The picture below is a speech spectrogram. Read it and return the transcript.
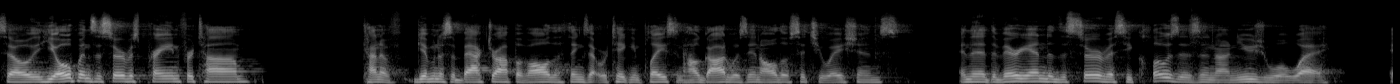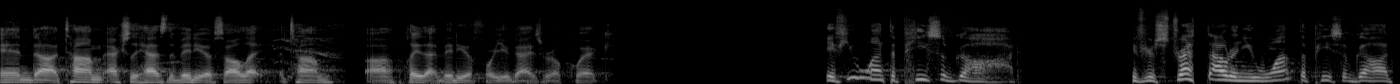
So he opens the service praying for Tom, kind of giving us a backdrop of all the things that were taking place and how God was in all those situations. And then at the very end of the service, he closes in an unusual way. And uh, Tom actually has the video, so I'll let Tom uh, play that video for you guys real quick. If you want the peace of God, if you're stressed out and you want the peace of God,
